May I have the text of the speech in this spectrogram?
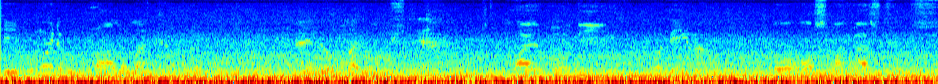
Şey bu muydu bu pahalı olan köprü? Yani bir olay olmuştu ya. Hayır bu o değil. O değil mi? O Osman Gazi Köprüsü.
